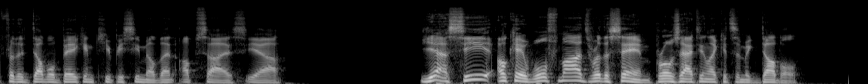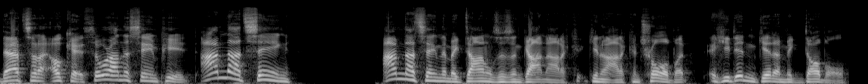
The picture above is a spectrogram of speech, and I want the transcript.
for the double bacon QPC meal, then upsize. Yeah. Yeah, see, okay, Wolf mods were the same. Bro's acting like it's a McDouble. That's what I okay, so we're on the same page. I'm not saying I'm not saying that McDonald's isn't gotten out of you know out of control, but he didn't get a McDouble.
